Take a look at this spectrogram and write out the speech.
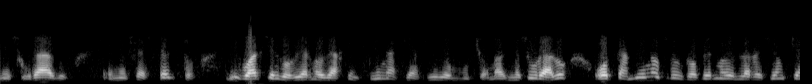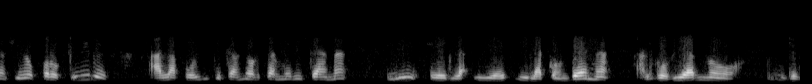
mesurado en ese aspecto, igual que el gobierno de Argentina que ha sido mucho más mesurado, o también otros gobiernos de la región que han sido proclives a la política norteamericana y, eh, y, y la condena al gobierno del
